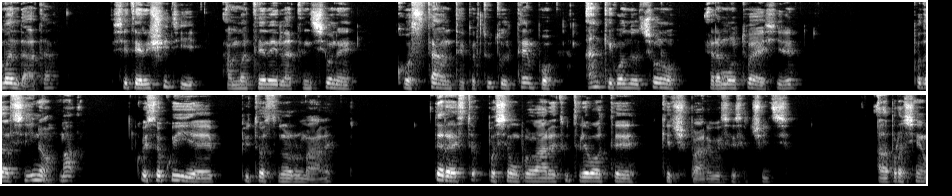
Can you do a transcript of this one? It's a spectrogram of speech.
Com'è andata? Siete riusciti a mantenere l'attenzione costante per tutto il tempo anche quando il suono era molto esile? Può darsi di no, ma questo qui è piuttosto normale. Del resto possiamo provare tutte le volte che ci pare questo esercizio. Alla prossima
